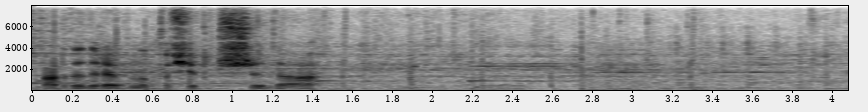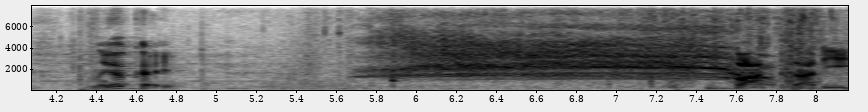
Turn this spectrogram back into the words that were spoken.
Twarde drewno to się przyda. No i okej. Battery.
